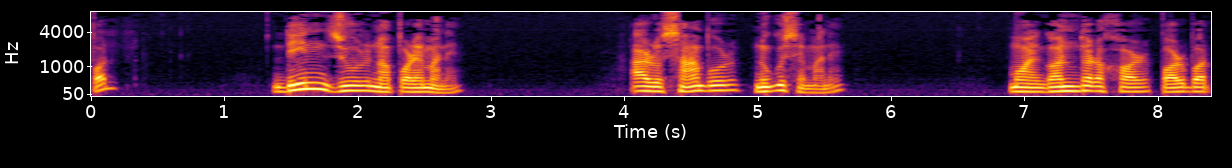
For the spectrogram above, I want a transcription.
পদ। দিন জোৰ নপৰে মানে আৰু ছাঁবোৰ নুগুচে মানে। মই গন্ধৰসৰ পৰ্বত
